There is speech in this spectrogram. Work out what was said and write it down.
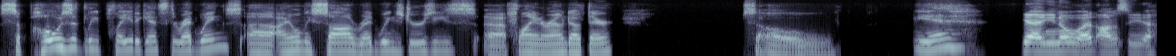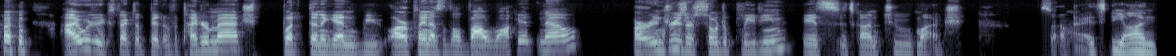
supposedly played against the Red Wings. Uh, I only saw Red Wings jerseys uh, flying around out there. So, yeah. Yeah, you know what? Honestly, I would expect a bit of a tighter match, but then again, we are playing as the Laval Rocket now. Our injuries are so depleting; it's it's gone too much. So it's beyond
